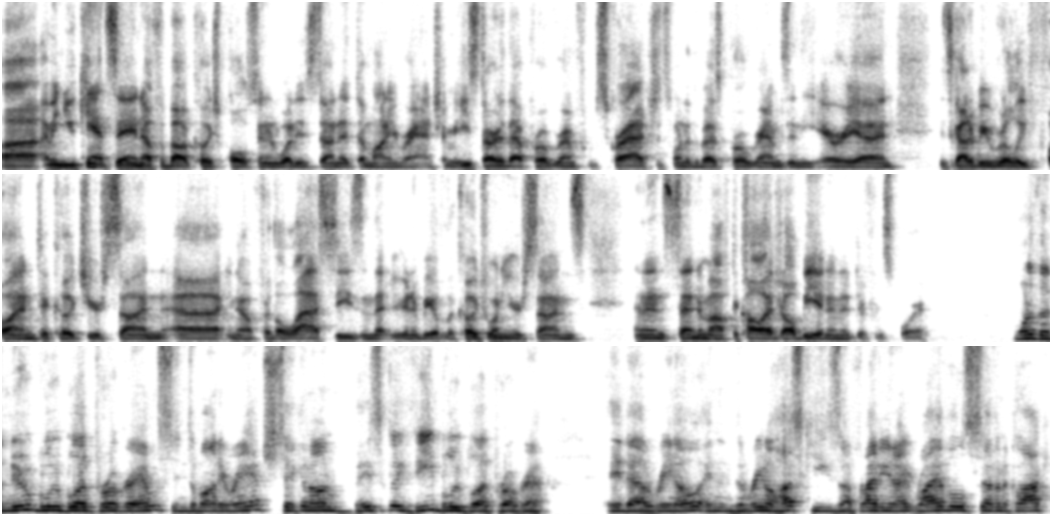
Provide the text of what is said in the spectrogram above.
uh, I mean, you can't say enough about Coach Polson and what he's done at the Damonte Ranch. I mean, he started that program from scratch. It's one of the best programs in the area, and it's got to be really fun to coach your son. Uh, you know, for the last season that you're going to be able to coach one of your sons, and then send him off to college, albeit in a different sport one of the new blue blood programs in Damonte Ranch, taking on basically the blue blood program in uh, Reno and the Reno Huskies uh, Friday night rivals, seven o'clock.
